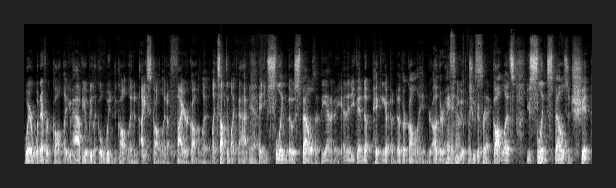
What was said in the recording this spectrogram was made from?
where whatever gauntlet you have, you'll be like a wind gauntlet, an ice gauntlet, a fire gauntlet, like something like that. Yeah. And you sling those spells at the enemy, and then you can end up picking up another gauntlet in your other hand. You have two different sick. gauntlets. You sling spells and shit,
